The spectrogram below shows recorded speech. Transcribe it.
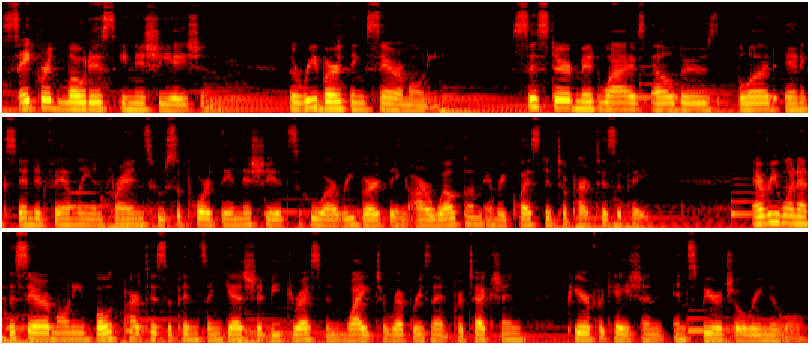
Sacred Lotus Initiation, the rebirthing ceremony. Sister, midwives, elders, blood, and extended family and friends who support the initiates who are rebirthing are welcome and requested to participate. Everyone at the ceremony, both participants and guests, should be dressed in white to represent protection, purification, and spiritual renewal.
